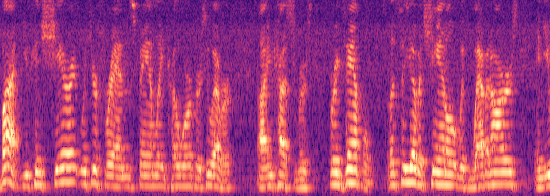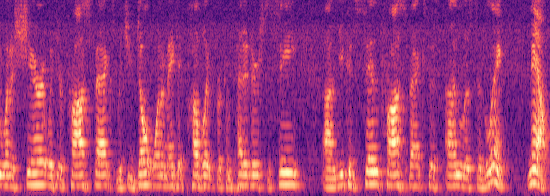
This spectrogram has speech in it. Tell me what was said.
but you can share it with your friends family co-workers whoever uh, and customers. For example let's say you have a channel with webinars and you want to share it with your prospects but you don't want to make it public for competitors to see um, you could send prospects this unlisted link. Now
